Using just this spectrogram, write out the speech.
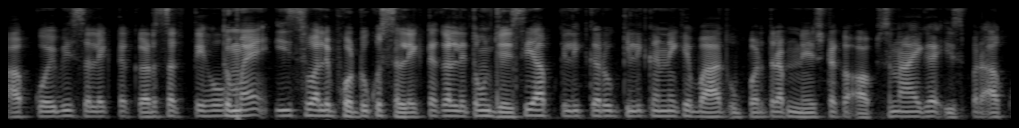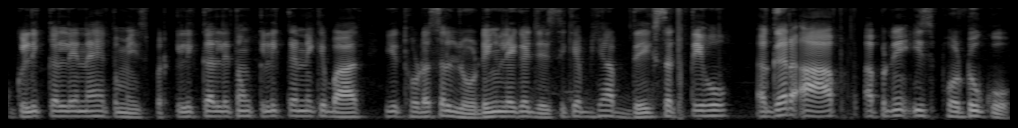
आप कोई भी सेलेक्ट कर सकते हो। तो मैं इस वाले फ़ोटो को सेलेक्ट कर लेता हूँ। जैसे आप क्लिक करो क्लिक करने के बाद ऊपर तरफ़ नेक्स्ट का ऑप्शन आएगा। इस पर आपको क्लिक कर लेना है तो मैं इस पर क्लिक कर लेता हूँ। क्लिक करने के बाद ये थोड़ा सा लोडिंग लेगा, जैसे कि अभी आप देख सकते हो। अगर आप अपने इस फ़ोटो को,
